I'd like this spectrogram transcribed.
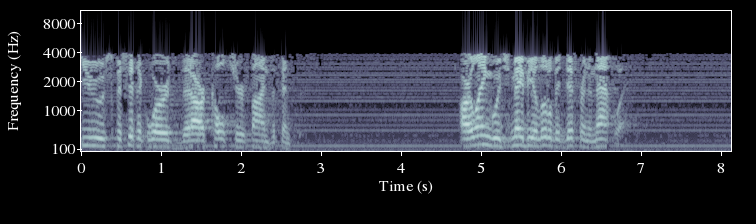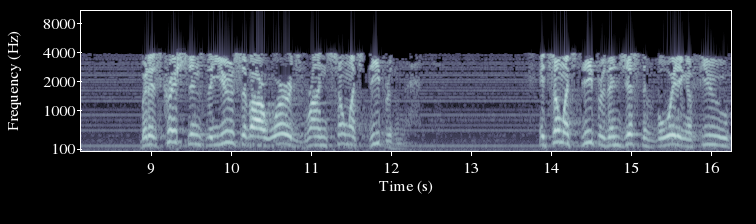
few specific words that our culture finds offensive. Our language may be a little bit different in that way. But as Christians, the use of our words runs so much deeper than that. It's so much deeper than just avoiding a few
